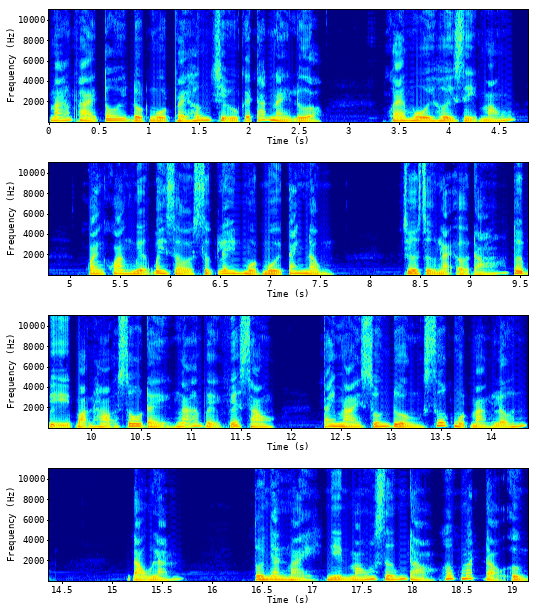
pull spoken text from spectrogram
má phải tôi đột ngột phải hứng chịu cái tát này lửa. Khóe môi hơi dỉ máu, quanh khoang miệng bây giờ sực lên một mùi tanh nồng. Chưa dừng lại ở đó, tôi bị bọn họ xô đẩy ngã về phía sau, tay mài xuống đường xước một mảng lớn. Đau lắm. Tôi nhăn mày nhìn máu dớm đỏ, hốc mắt đỏ ửng.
